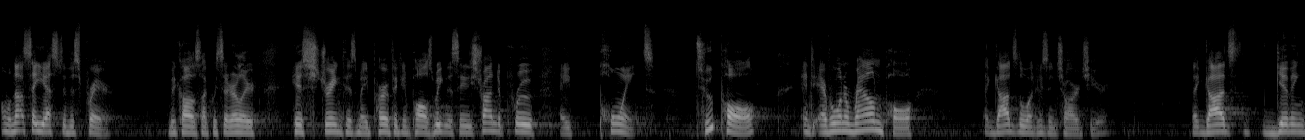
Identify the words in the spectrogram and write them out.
I will not say yes to this prayer. Because, like we said earlier, his strength is made perfect in Paul's weakness. And he's trying to prove a point to Paul and to everyone around Paul that God's the one who's in charge here. That God's giving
